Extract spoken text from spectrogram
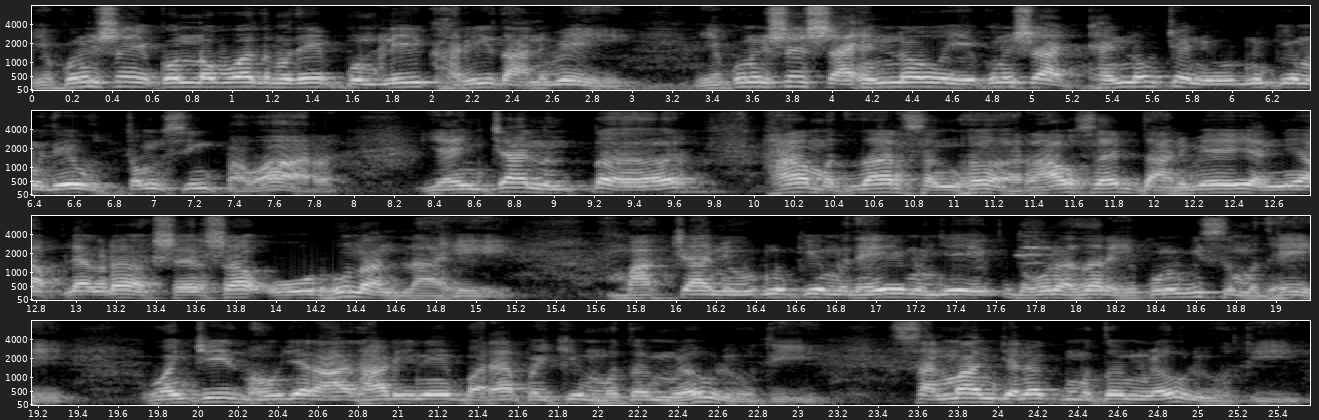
एकोणीसशे एकोणनव्वदमध्ये पुंडलिक हरी दानवे एकोणीसशे शहाण्णव एकोणीसशे अठ्ठ्याण्णवच्या निवडणुकीमध्ये उत्तमसिंग पवार यांच्यानंतर हा मतदारसंघ रावसाहेब दानवे यांनी आपल्याकडं अक्षरशः ओढून आणला आहे. मागच्या निवडणुकीमध्ये म्हणजे एक दोन हजार एकोणवीसमध्ये वंचित बहुजन आघाडीने बऱ्यापैकी मतं मिळवली होती. सन्मानजनक मतं मिळवली होती.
